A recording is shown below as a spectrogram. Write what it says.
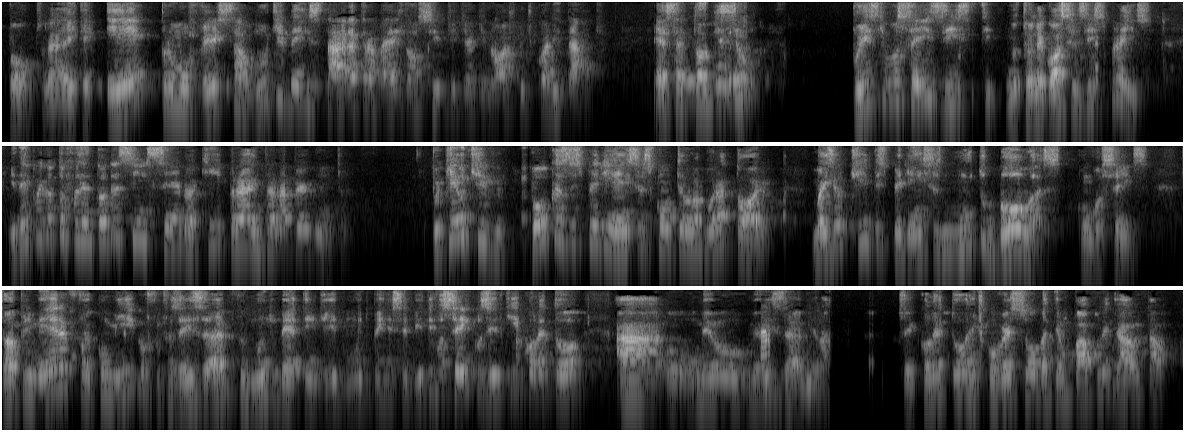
ponto, né? E promover saúde e bem-estar através do auxílio de diagnóstico de qualidade. Essa é a tua missão. Por isso que você existe. No teu negócio existe para isso. E daí por que eu estou fazendo todo esse enceno aqui para entrar na pergunta? Porque eu tive poucas experiências com o teu laboratório, mas eu tive experiências muito boas com vocês. Então, a primeira foi comigo, fui fazer exame, fui muito bem atendido, muito bem recebido, e você, inclusive, que coletou a, o, o, meu, o meu exame lá. Você coletou, a gente conversou, bateu um papo legal e tal.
